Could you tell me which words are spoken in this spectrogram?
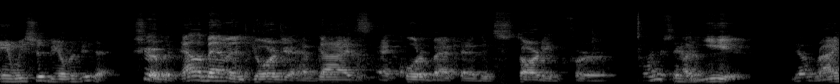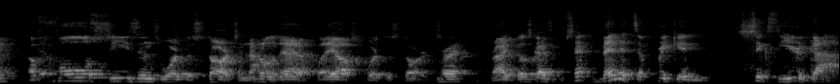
and we should be able to do that. Sure, but Alabama and Georgia have guys at quarterback that have been starting for a that. year. Yeah. right? A Yeah. full season's worth of starts, and not only that, a playoffs worth of starts, Right. right? Those guys. Bennett's a freaking sixth-year guy.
